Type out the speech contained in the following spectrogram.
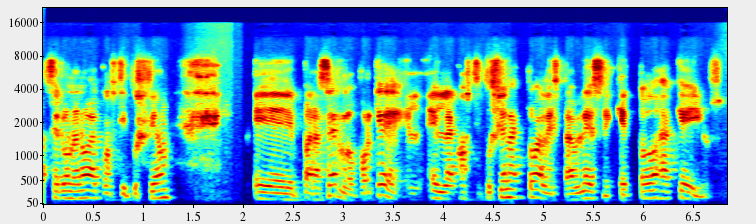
hacer una nueva constitución eh, para hacerlo, porque la constitución actual establece que todos aquellos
